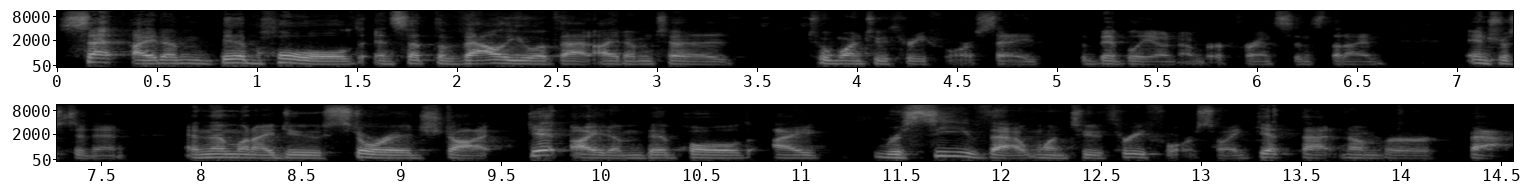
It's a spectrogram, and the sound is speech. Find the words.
set item bib hold and set the value of that item to, to one, two, three, four, say the biblio number, for instance, that I'm interested in. And then when I do storage dot get item bib hold, I receive that one, two, three, four. So I get that number back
